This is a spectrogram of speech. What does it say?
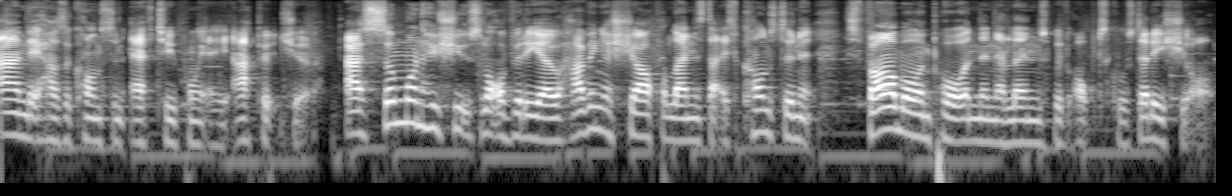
and it has a constant f2.8 aperture. As someone who shoots a lot of video, having a sharper lens that is constant is far more important than a lens with optical steady shot.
